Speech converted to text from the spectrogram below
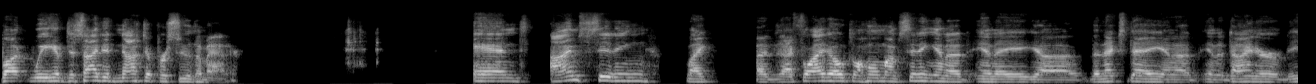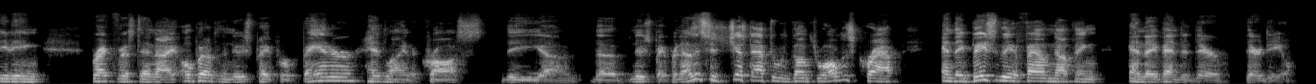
but we have decided not to pursue the matter. And I'm sitting like I fly to Oklahoma. I'm sitting in a in a uh, the next day in a in a diner eating breakfast, and I open up the newspaper banner headline across the uh, the newspaper. Now this is just after we've gone through all this crap, and they basically have found nothing, and they've ended their their deal.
